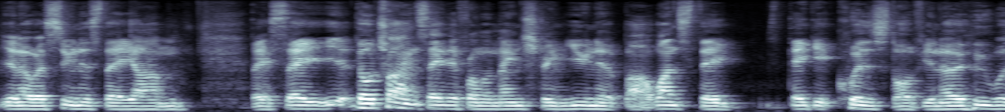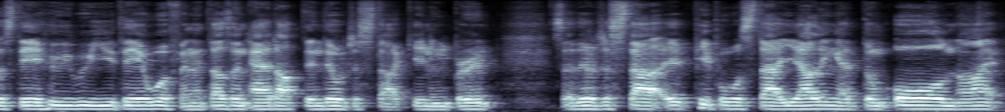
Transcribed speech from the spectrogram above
You know, as soon as they um they say they'll try and say they're from a mainstream unit, but once they they get quizzed of, you know, who was there, who were you there with, and it doesn't add up, then they'll just start getting burnt. So they'll just start, people will start yelling at them all night.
